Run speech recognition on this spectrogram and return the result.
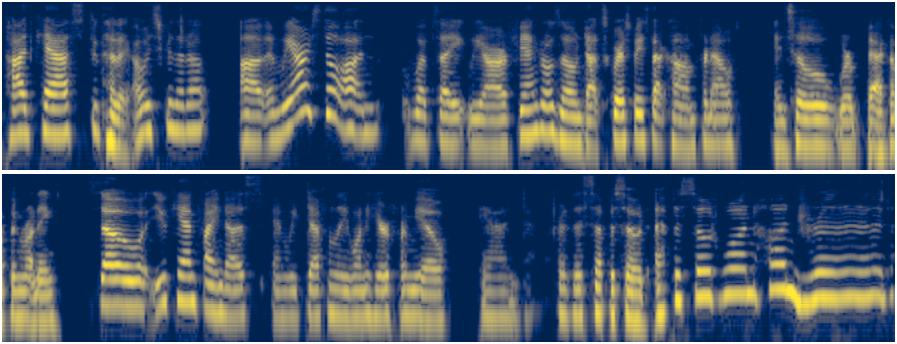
Podcast. That I always screw that up. Uh, and we are still on website. We are fangirlzone.squarespace.com for now until we're back up and running. So you can find us and we definitely want to hear from you. And for this episode, episode 100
